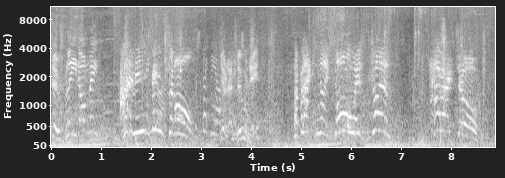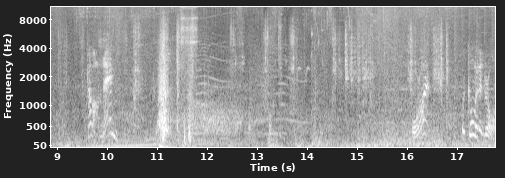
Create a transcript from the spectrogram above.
do, bleed on me? I'm invincible! You're a loony. The Black Knights always triumph! How about you? Come on, then. All right, we call it a draw.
